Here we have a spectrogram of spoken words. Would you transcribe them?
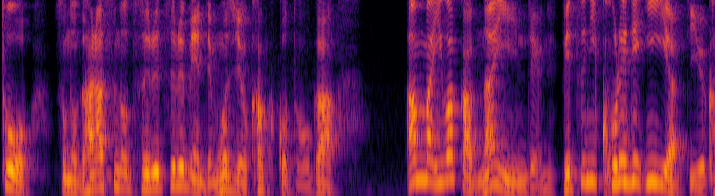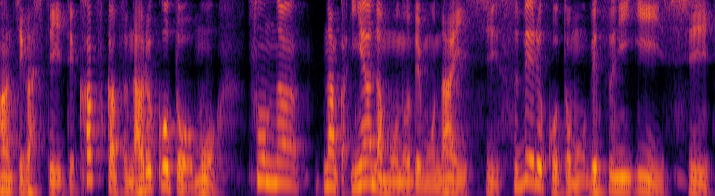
と、そのガラスのツルツル面で文字を書くことが、あんま違和感ないんだよね。別にこれでいいやっていう感じがしていて、カツカツなることも、そんななんか嫌なものでもないし、滑ることも別にいいし、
